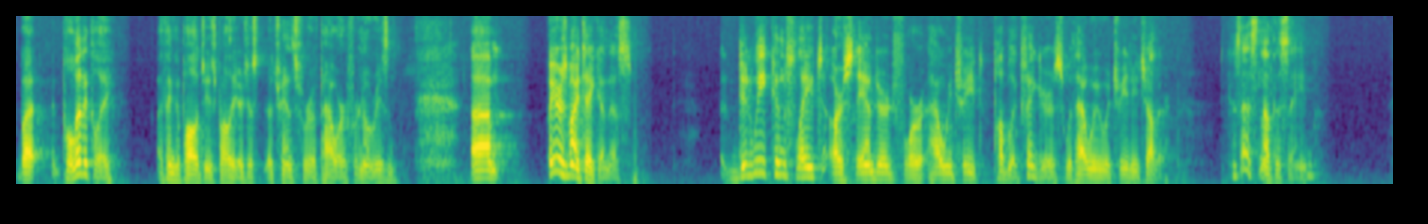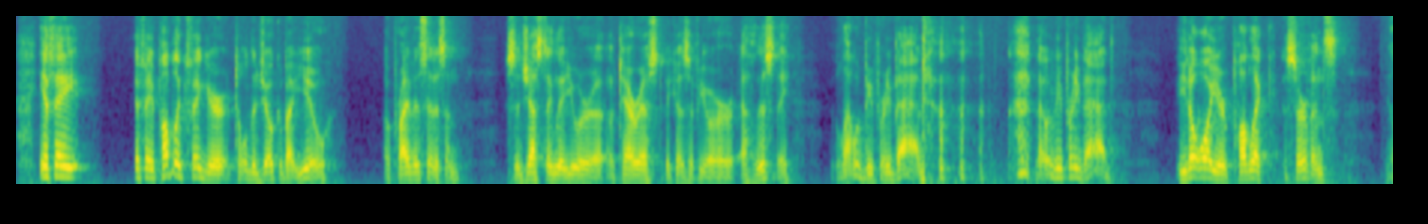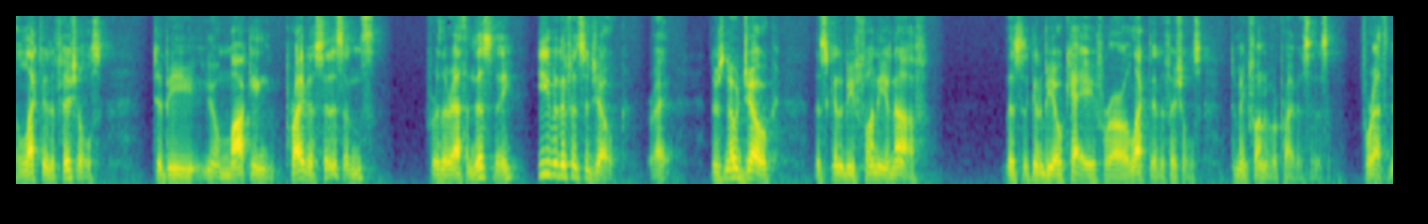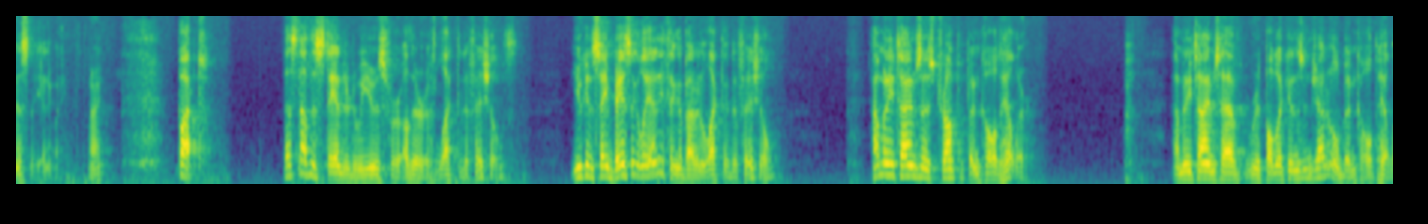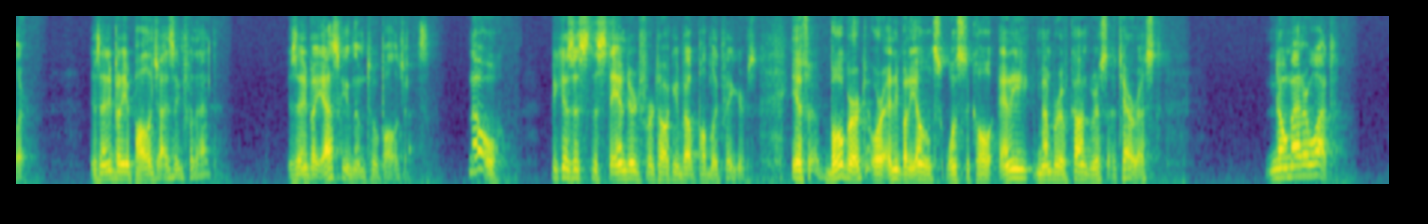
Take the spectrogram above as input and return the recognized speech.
But politically, I think apologies probably are just a transfer of power for no reason. Um, but here's my take on this. Did we conflate our standard for how we treat public figures with how we would treat each other? Because that's not the same. If a, if a public figure told a joke about you, a private citizen, suggesting that you were a, a terrorist because of your ethnicity, well, that would be pretty bad. that would be pretty bad. You don't want your public servants, elected officials, to be you know, mocking private citizens for their ethnicity, even if it's a joke, right? There's no joke that's going to be funny enough that's going to be okay for our elected officials to make fun of a private citizen, for ethnicity anyway, right? But that's not the standard we use for other elected officials. You can say basically anything about an elected official. How many times has Trump been called Hitler? How many times have Republicans in general been called Hitler? Is anybody apologizing for that? Is anybody asking them to apologize? No, because it's the standard for talking about public figures. If Boebert or anybody else wants to call any member of Congress a terrorist, no matter what,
